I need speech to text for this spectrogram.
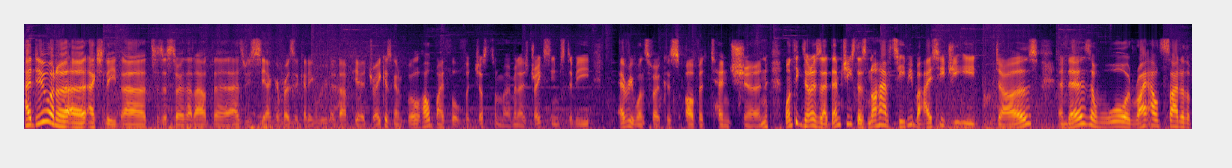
I do want to uh, actually uh, to just throw that out there as we see Angry President getting rooted up here. Drake is going to. We'll hold my thought for just a moment as Drake seems to be everyone's focus of attention. One thing to note is that Dem Cheeks does not have TP, but ICGE does, and there's a ward right outside of the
